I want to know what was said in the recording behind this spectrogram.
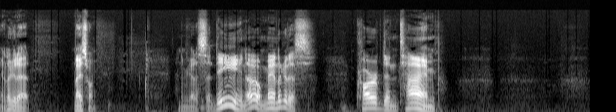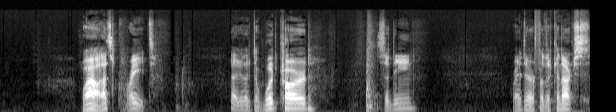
Hey, look at that. Nice one. And then we got a Sedin. Oh, man, look at this. Carved in time. Wow, that's great. Yeah, you like the wood card. Sedin. Right there for the Canucks.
